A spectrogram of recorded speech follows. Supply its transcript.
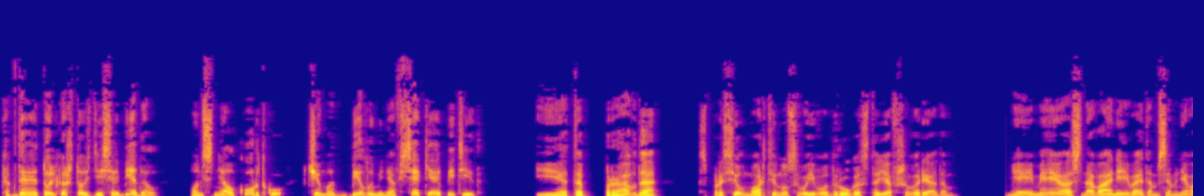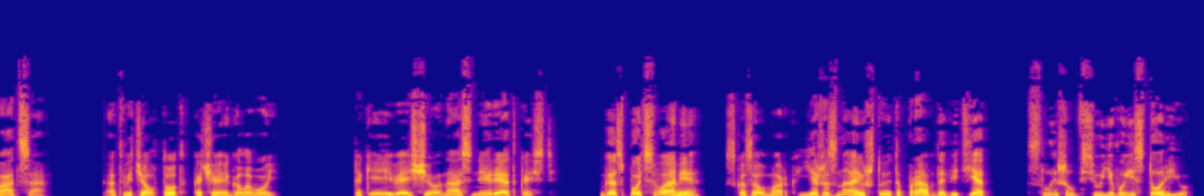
Когда я только что здесь обедал, он снял куртку, чем отбил у меня всякий аппетит. — И это правда? — спросил Мартин у своего друга, стоявшего рядом. — Не имею оснований в этом сомневаться, — отвечал тот, качая головой. — Такие вещи у нас не редкость. — Господь с вами, — сказал Марк. — Я же знаю, что это правда, ведь я слышал всю его историю.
